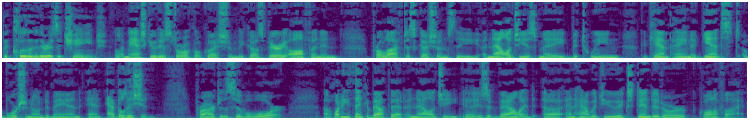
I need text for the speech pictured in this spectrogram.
but clearly there is a change. Let me ask you a historical question because very often in pro-life discussions, the analogy is made between the campaign against abortion on demand and abolition prior to the Civil War. Uh, what do you think about that analogy? Uh, is it valid, uh, and how would you extend it or qualify it?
